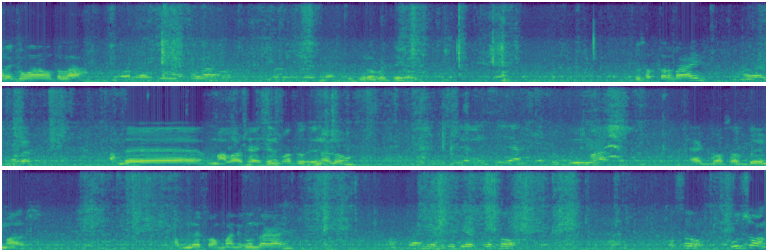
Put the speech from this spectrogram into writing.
আলাইকুম রহমতুল্লাহ তো সত্তর ভাই আপনি মালয়েশিয়া আইসেন কত দিন হলো? এক বছর দুই মাস। আপনার কোম্পানি কোন জায়গায়? কুচং।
